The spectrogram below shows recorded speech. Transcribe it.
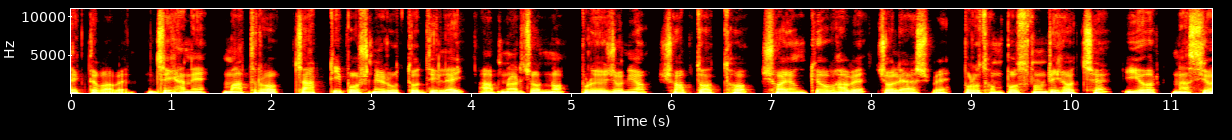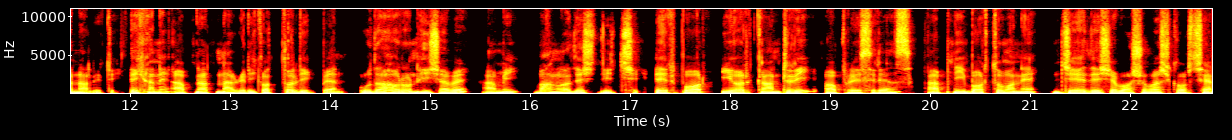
দেখতে পাবেন যেখানে মাত্র চারটি প্রশ্নের উত্তর দিলেই আপনার জন্য প্রয়োজনীয় সব তথ্য স্বয়ংক্রিয়ভাবে চলে আসবে প্রথম প্রশ্নটি হচ্ছে ইয়োর ন্যাশনালিটি এখানে আপনার নাগরিকত্ব লিখবেন উদাহরণ হিসাবে আমি বাংলাদেশ দিচ্ছি এরপর ইয়োর কান্ট্রি অফ রেসিডেন্স আপনি বর্তমানে যে দেশে বসবাস করছেন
